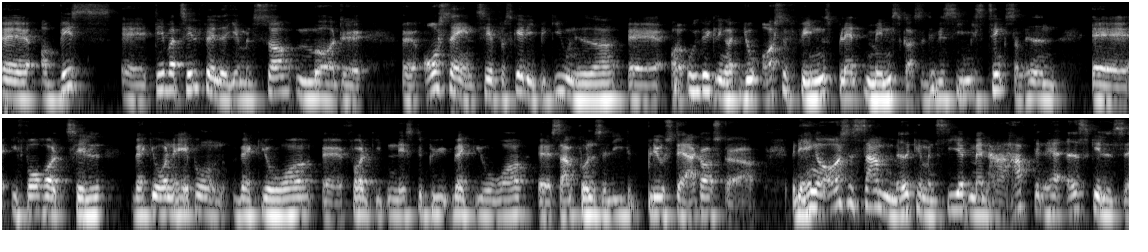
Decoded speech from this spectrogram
Øh, og hvis øh, det var tilfældet, jamen så måtte øh, årsagen til forskellige begivenheder øh, og udviklinger jo også findes blandt mennesker. Så det vil sige mistænksomheden øh, i forhold til hvad gjorde naboen? Hvad gjorde øh, folk i den næste by? Hvad gjorde øh, samfundets elite? Blev stærkere og større. Men det hænger også sammen med, kan man sige, at man har haft den her adskillelse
